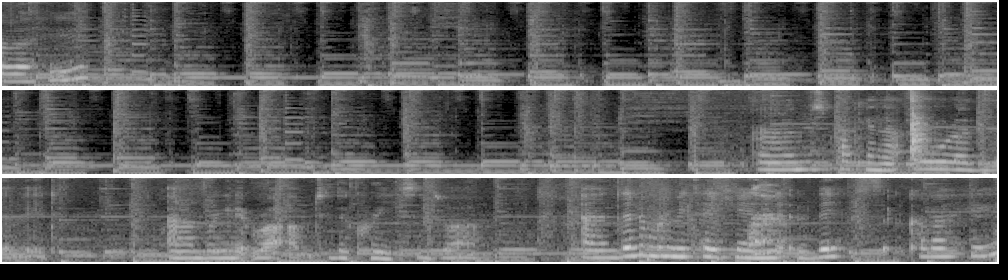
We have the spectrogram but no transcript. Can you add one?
colour here. and I'm just packing that all over the lid and I'm bringing it right up to the crease as well. And then I'm going to be taking this colour here.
